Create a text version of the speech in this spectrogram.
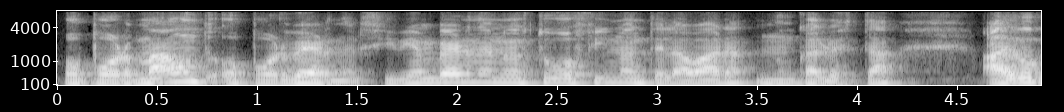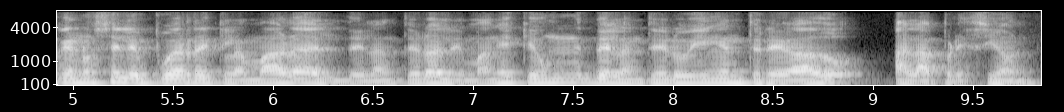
o por Mount o por Werner. Si bien Werner no estuvo fino ante la vara, nunca lo está. Algo que no se le puede reclamar al delantero alemán es que es un delantero bien entregado a la presión.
